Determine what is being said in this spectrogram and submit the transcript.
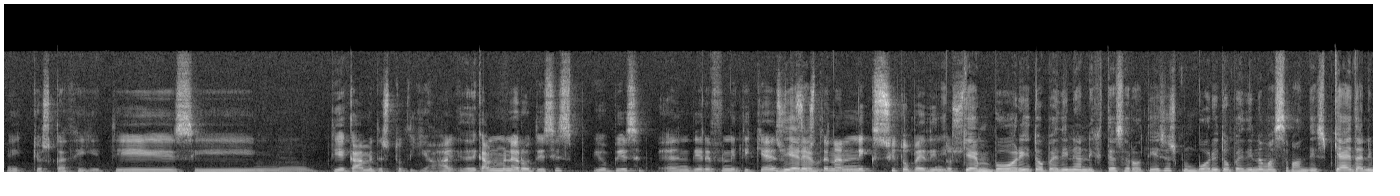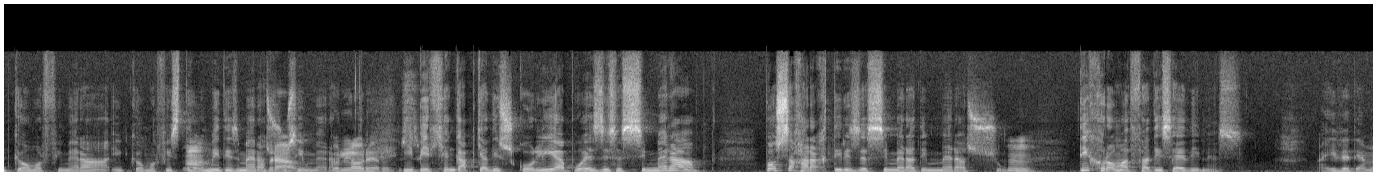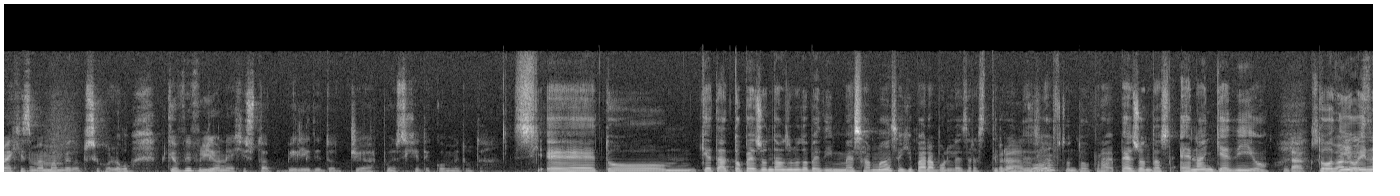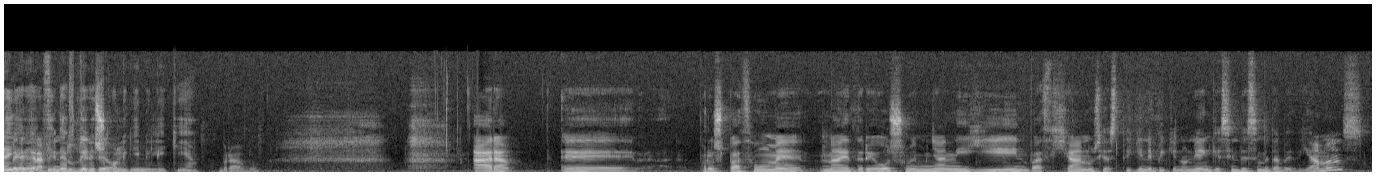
ή ποιος καθηγητής, ή ε, τι έκαμετες στο διάλειμμα. Δηλαδή, κάνουμε ερωτήσεις οι οποίες είναι διερευνητικέ, Διερευ- ώστε να ανοίξει το παιδί το Και μπορεί το παιδί να ανοιχτές ερωτήσεις που μπορεί το παιδί να μας απαντήσει. Ποια ήταν η πιο όμορφη μέρα, η πιο όμορφη στιγμή της μέρας σου μπράβο, σήμερα; πολύ ωραία ερώτηση. Υπήρχε κάποια δυσκολία που έζησες σήμερα; Πώς θα χαρακτήριζες σήμερα τη μέρα σου; Τι χρώμα θα της έδινες; Α, είδατε, άμα έχεις μάμα με τον ψυχολόγο, ποιο βιβλίο έχεις στο ability.gr που είναι σχετικό με τούτα; Ε, το, και τα, το παίζοντας με το παιδί μέσα μας έχει πάρα πολλές δραστηριότητες Μπράβο. για αυτόν το πράγμα. Παίζοντας έναν και δύο. Εντάξει, το το δύο βάλουμε είναι στην για περιγραφή τη του δεύτερη βίντεο. σχολική ηλικία. Μπράβο. Άρα, ε, προσπαθούμε να εδραιώσουμε μια υγιή, βαθιά, ουσιαστική επικοινωνία και σύνδεση με τα παιδιά μας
